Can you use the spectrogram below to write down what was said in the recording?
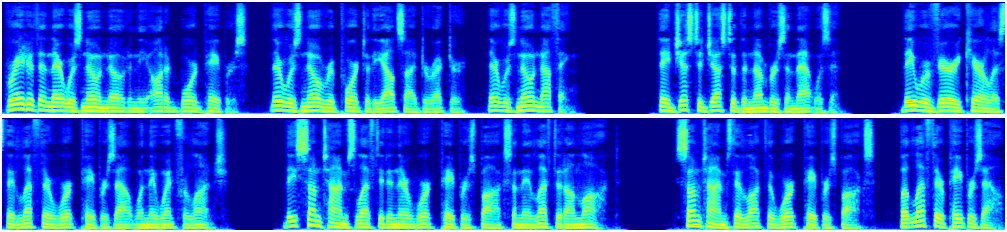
Greater than there was no note in the audit board papers, there was no report to the outside director, there was no nothing. They just adjusted the numbers and that was it. They were very careless, they left their work papers out when they went for lunch. They sometimes left it in their work papers box and they left it unlocked. Sometimes they locked the work papers box, but left their papers out.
